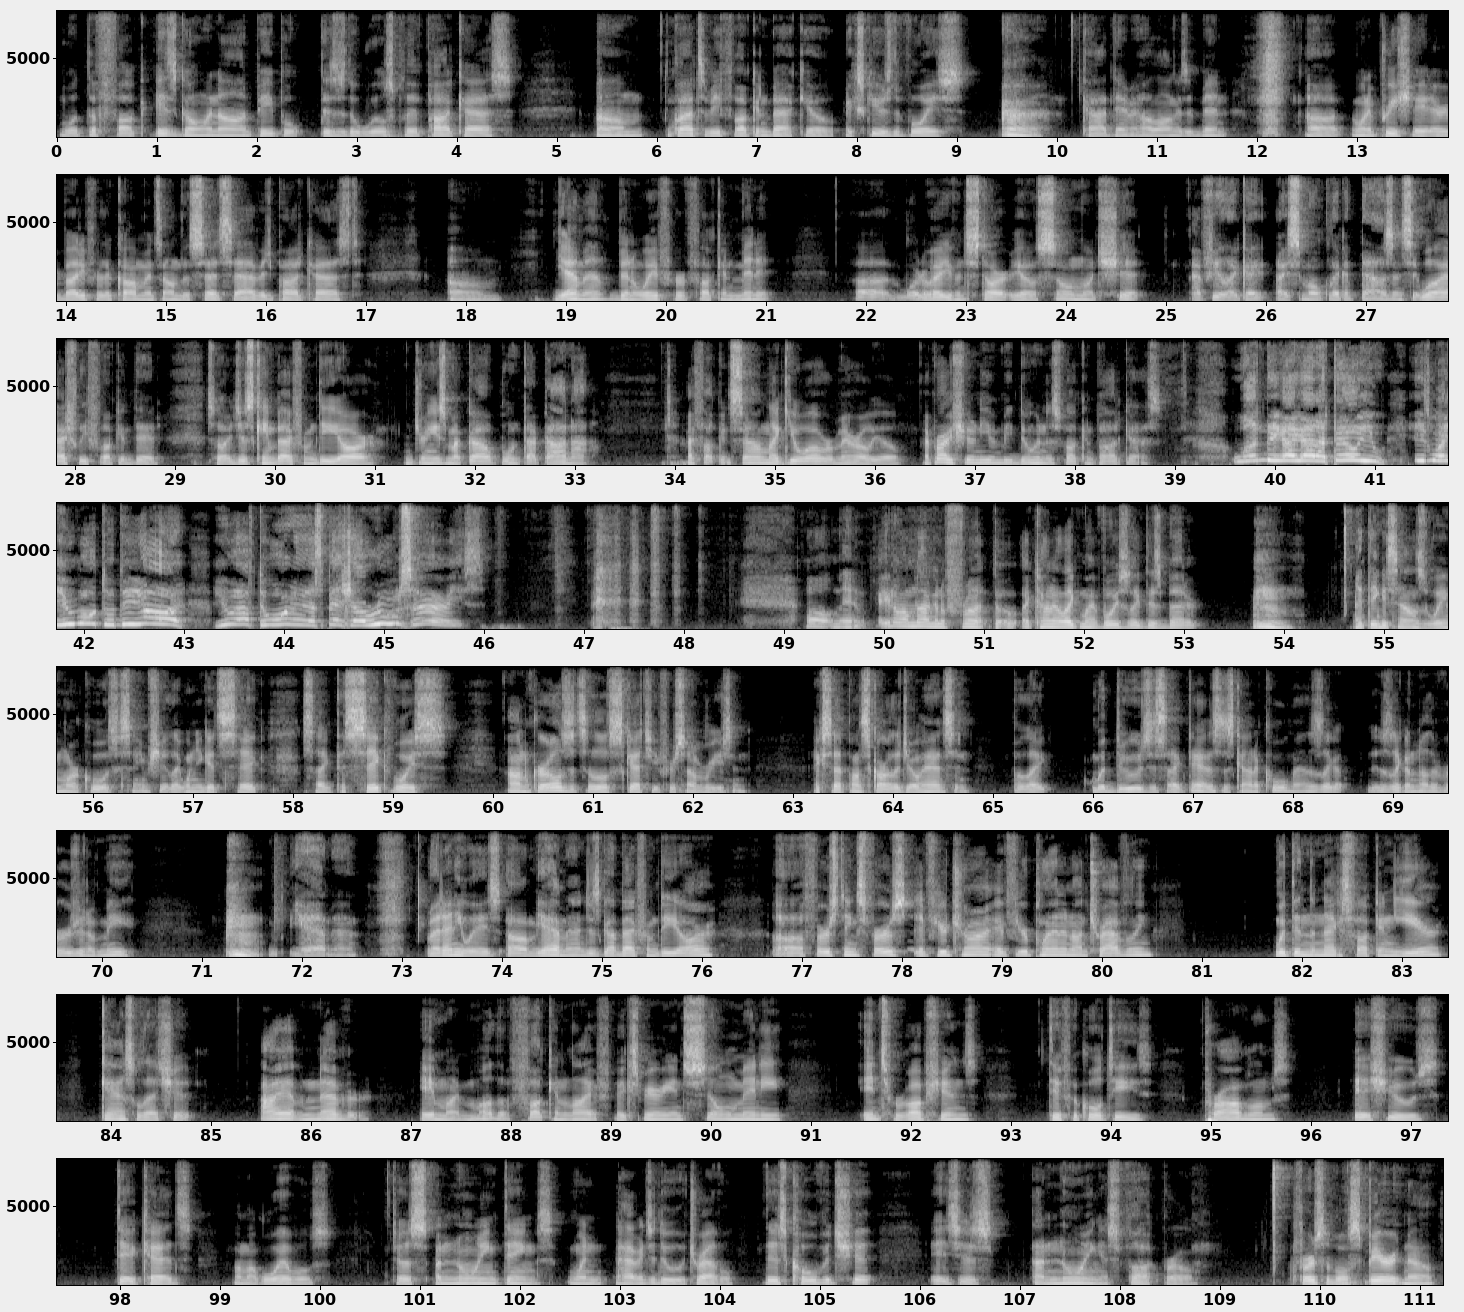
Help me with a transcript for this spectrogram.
What the fuck is going on, people? This is the Willspliff podcast. Um, glad to be fucking back, yo. Excuse the voice. God damn it, how long has it been? Uh, I want to appreciate everybody for the comments on the Said Savage podcast. Um, yeah, man, been away for a fucking minute. Uh, where do I even start, yo? So much shit. I feel like I, I smoked like a thousand. ci- Well, I actually fucking did. So I just came back from DR, Dreams Macao, Punta Cana. I fucking sound like Yoel Romero, yo. I probably shouldn't even be doing this fucking podcast. One thing I gotta tell you is when you go to DR, you have to order a special room service. oh man, you know I'm not gonna front. Though. I kind of like my voice like this better. I think it sounds way more cool. It's the same shit like when you get sick. It's like the sick voice on girls. It's a little sketchy for some reason, except on Scarlett Johansson. But like with dudes, it's like, damn, this is kind of cool, man. This is like a, this is like another version of me. yeah, man. But anyways, um, yeah, man, just got back from DR. Uh, first things first, if you're trying, if you're planning on traveling within the next fucking year, cancel that shit. I have never in my motherfucking life experienced so many interruptions, difficulties, problems, issues, dickheads, mama huevos, just annoying things when having to do with travel. This COVID shit is just annoying as fuck, bro. First of all, Spirit now.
